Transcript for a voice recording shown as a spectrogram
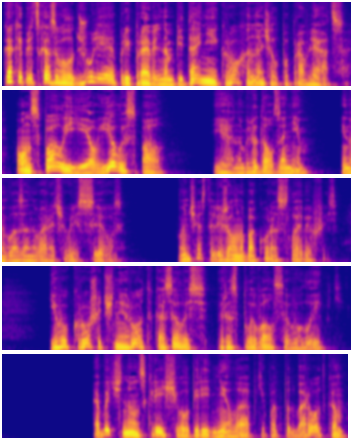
Как и предсказывала Джулия, при правильном питании Кроха начал поправляться. Он спал и ел, ел и спал. Я наблюдал за ним, и на глаза наворачивались слезы. Он часто лежал на боку, расслабившись. Его крошечный рот, казалось, расплывался в улыбке. Обычно он скрещивал передние лапки под подбородком,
